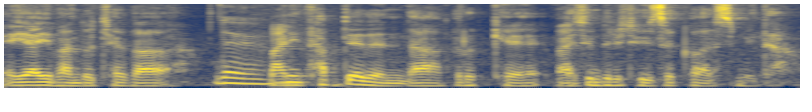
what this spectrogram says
AI 반도체가 네. 많이 탑재된다 그렇게 말씀드릴 수 있을 것 같습니다.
